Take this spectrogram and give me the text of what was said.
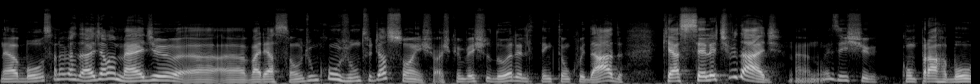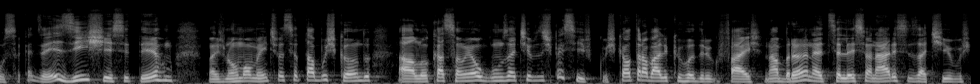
Né, a bolsa, na verdade, ela mede a, a variação de um conjunto de ações. Eu acho que o investidor ele tem que ter um cuidado que é a seletividade. Né? Não existe comprar bolsa. Quer dizer, existe esse termo, mas normalmente você está buscando a alocação em alguns ativos específicos, que é o trabalho que o Rodrigo faz na Bran, né, de selecionar esses ativos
